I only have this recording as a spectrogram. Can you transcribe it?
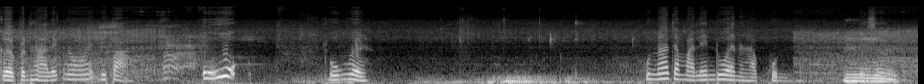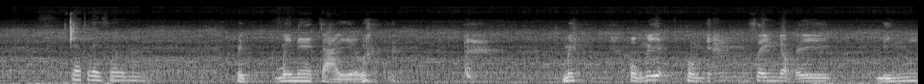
เกิดปัญหาเล็กน้อยหรือเปล่าโอ้โหทุ้งเลย คุณน่าจะมาเล่นด้วยนะครับ คุณอืเลเซอมร์เรียกเลเซอร์มาไม่ไม่แน่ใจอะไม่ผมก็ยังผมยังเซ็งกับไอ้ลิงก์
